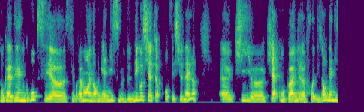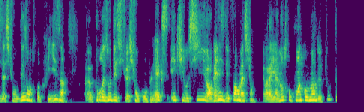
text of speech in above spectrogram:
Donc, ADN Group, c'est vraiment un organisme de négociateurs professionnels qui, qui accompagne à la fois des organisations, des entreprises pour résoudre des situations complexes et qui aussi organise des formations. Et voilà, il y a un autre point commun de toutes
